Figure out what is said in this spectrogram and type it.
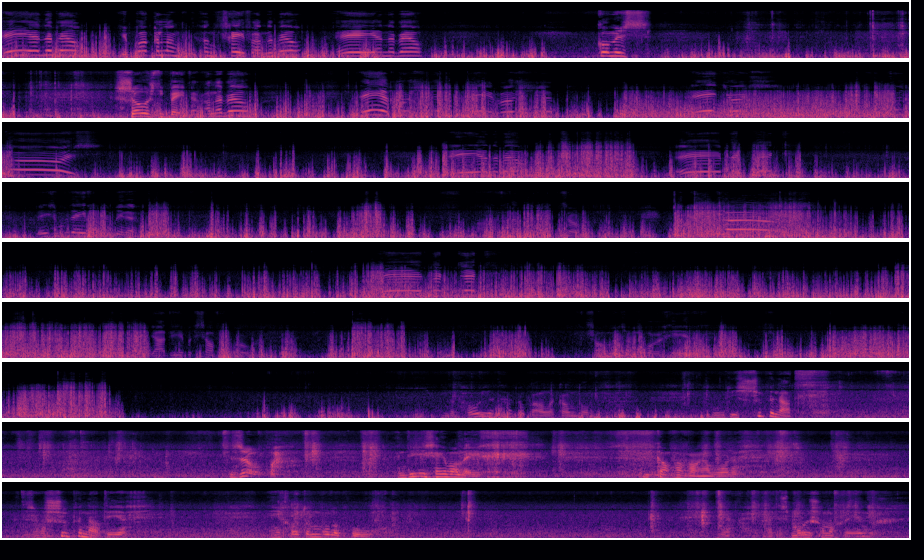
Hé hey Annabel, je bakken lang hangt scheef Annabel. Hé hey Annabel. Kom eens. Zo is die beter. Annabel. Hé hey, Roosje. Hé hey, Roosje. Hé hey, Joyce. Goed Joyce. Hé hey, Annabel. Hé hey, Black Black. Deze moet even naar binnen. Ah, het gaat niet zo. Joyce. Hey, Blackjack! Ja, die heb ik zelf gebroken. Het zal een beetje hier. En dat hooi dat gaat ook alle kanten op. Die is super nat. Zo. En die is helemaal leeg. Die kan vervangen worden. Het is wel super nat hier. Een grote modderpoel. Ja, maar het is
